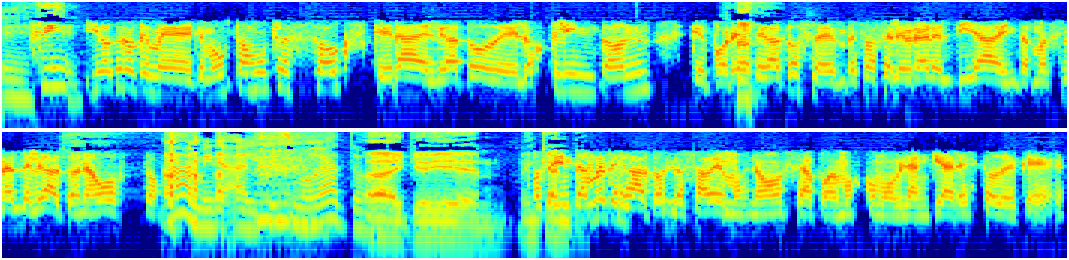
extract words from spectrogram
Eh, sí, y otro que me, que me gusta mucho es Sox, que era el gato de los Clinton, que por ese gato se empezó a celebrar el Día Internacional del Gato en agosto. Ah, mira, altísimo gato. Ay, qué bien. o sea, Internet es gatos, lo sabemos, ¿no? O sea, podemos como blanquear esto de que...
